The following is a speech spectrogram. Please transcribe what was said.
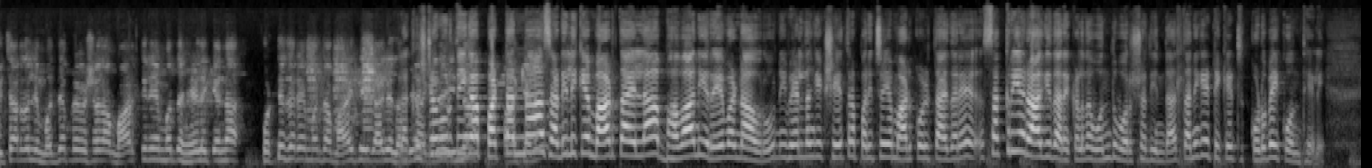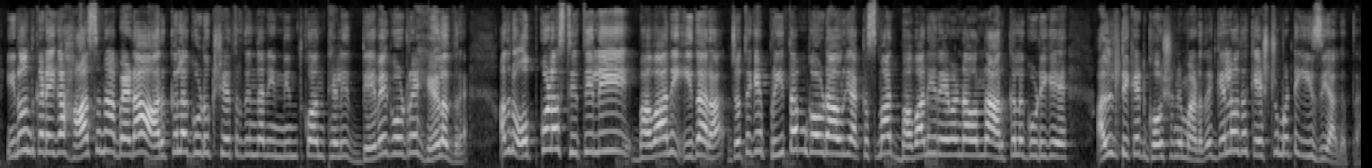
ವಿಚಾರದಲ್ಲಿ ಮಧ್ಯಪ್ರವೇಶನ ಮಾಡ್ತೀನಿ ಎಂಬಂತ ಹೇಳಿಕೆಯನ್ನ ಕೊಟ್ಟಿದ್ದಾರೆ ಎಂಬಂತ ಮಾಹಿತಿ ಈಗಾಗಲೇ. ಕೃಷ್ಣಮೂರ್ತಿ ಈಗ ಪಟ್ಟನ್ನ ಸಡಿಲಿಕೆ ಮಾಡ್ತಾ ಇಲ್ಲ. ಭವಾನಿ ರೇವಣ್ಣ ಅವರು ನೀವ್ ಹೇಳ್ದಂಗೆ ಕ್ಷೇತ್ರ ಪರಿಚಯ ಮಾಡ್ಕೊಳ್ತಾ ಇದ್ದಾರೆ. ಸಕ್ರಿಯರಾಗಿದ್ದಾರೆ ಕಳೆದ ಒಂದು ವರ್ಷದಿಂದ. ತನಗೆ ಟಿಕೆಟ್ ಕೊಡಬೇಕು ಅಂತ ಹೇಳಿ. ಇನ್ನೊಂದ್ ಕಡೆ ಈಗ ಹಾಸನ ಬೇಡ ಅರ್ಕಲಗೂಡು ಕ್ಷೇತ್ರದಿಂದ ನೀನ್ ನಿಂತ್ಕೊ ಅಂತ ಹೇಳಿ ದೇವೇಗೌಡ್ರೆ ಹೇಳಿದ್ರೆ ಅದನ್ನ ಒಪ್ಕೊಳ್ಳೋ ಸ್ಥಿತಿಲಿ ಭವಾನಿ ಇದಾರ. ಜೊತೆಗೆ ಪ್ರೀತಮ್ ಗೌಡ ಅವ್ರಿಗೆ ಅಕಸ್ಮಾತ್ ಭವಾನಿ ರೇವಣ್ಣ ಅವ್ರನ್ನ ಅರ್ಕಲಗೂಡಿಗೆ ಅಲ್ಲಿ ಟಿಕೆಟ್ ಘೋಷಣೆ ಮಾಡಿದ್ರೆ ಗೆಲ್ಲೋದಕ್ಕೆ ಎಷ್ಟು ಮಟ್ಟಿಗೆ ಈಸಿ ಆಗುತ್ತೆ?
